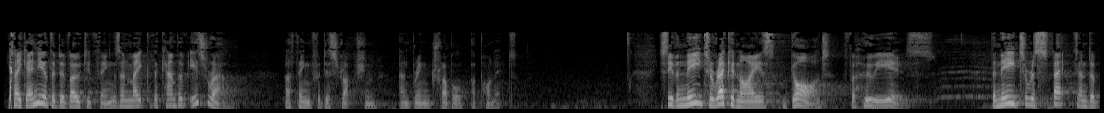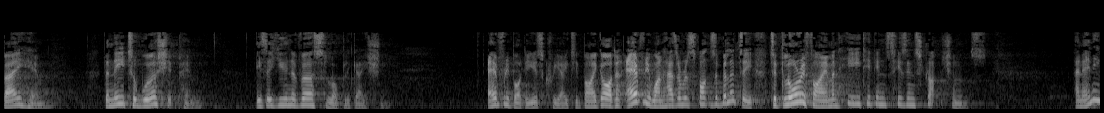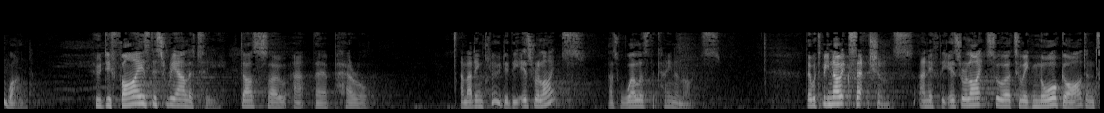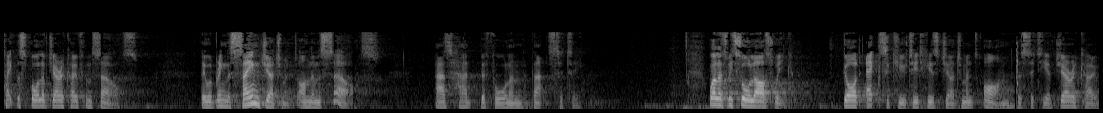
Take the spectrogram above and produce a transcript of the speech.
you take any of the devoted things and make the camp of Israel a thing for destruction and bring trouble upon it. You see, the need to recognize God for who he is, the need to respect and obey him, the need to worship him is a universal obligation. Everybody is created by God and everyone has a responsibility to glorify Him and heed His instructions. And anyone who defies this reality does so at their peril. And that included the Israelites as well as the Canaanites. There were to be no exceptions, and if the Israelites were to ignore God and take the spoil of Jericho for themselves, they would bring the same judgment on themselves as had befallen that city. Well, as we saw last week, God executed his judgment on the city of Jericho.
